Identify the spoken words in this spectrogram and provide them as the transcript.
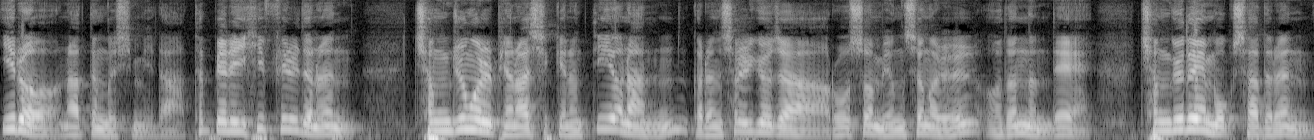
일어났던 것입니다. 특별히 히필드는 청중을 변화시키는 뛰어난 그런 설교자로서 명성을 얻었는데 청교도의 목사들은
